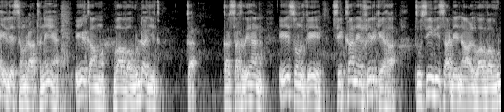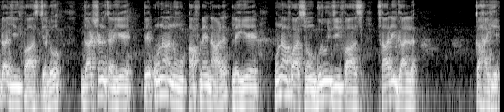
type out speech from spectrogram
ਇਹਦੇ ਸਮਰੱਥ ਨਹੀਂ ਹਾਂ। ਇਹ ਕੰਮ ਬਾਬਾ ਬੁੱਢਾ ਜੀ ਕਰ ਸਕਦੇ ਹਨ। ਇਹ ਸੁਣ ਕੇ ਸਿੱਖਾਂ ਨੇ ਫਿਰ ਕਿਹਾ, ਤੁਸੀਂ ਵੀ ਸਾਡੇ ਨਾਲ ਬਾਬਾ ਬੁੱਢਾ ਜੀ ਪਾਸ ਚਲੋ। ਦਰਸ਼ਨ ਕਰੀਏ ਤੇ ਉਹਨਾਂ ਨੂੰ ਆਪਣੇ ਨਾਲ ਲਈਏ। ਉਹਨਾਂ ਪਾਸੋਂ ਗੁਰੂ ਜੀ ਪਾਸ ਸਾਰੀ ਗੱਲ ਕਹਾਈਏ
